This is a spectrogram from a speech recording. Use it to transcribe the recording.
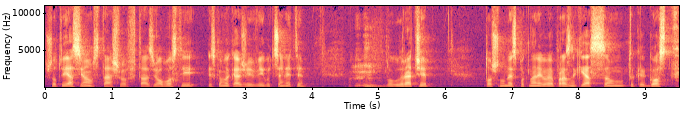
защото и аз имам стаж в тази област и искам да кажа и вие го ценете. Благодаря, че точно днес пък на неговия празник и аз съм тук гост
